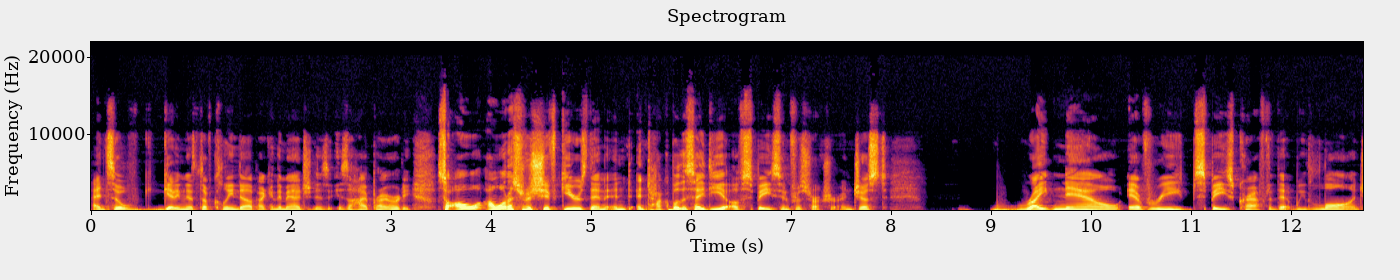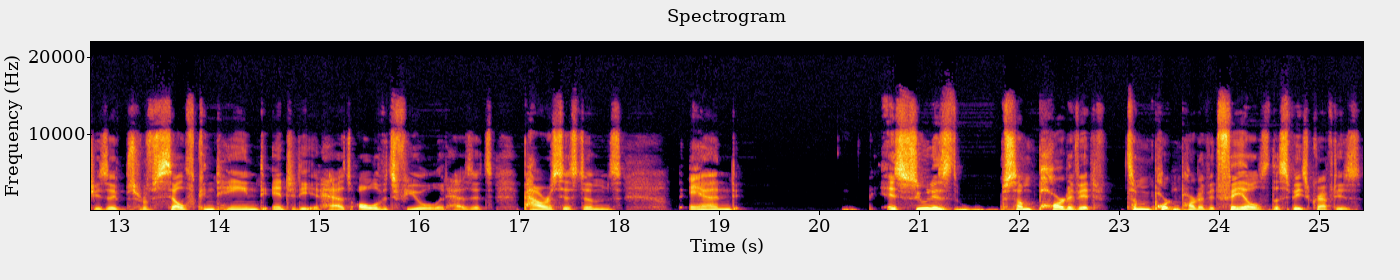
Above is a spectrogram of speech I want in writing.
and so getting that stuff cleaned up i can imagine is, is a high priority so I'll, i want to sort of shift gears then and, and talk about this idea of space infrastructure and just right now, every spacecraft that we launch is a sort of self contained entity. It has all of its fuel, it has its power systems. And as soon as some part of it, some important part of it fails, the spacecraft is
